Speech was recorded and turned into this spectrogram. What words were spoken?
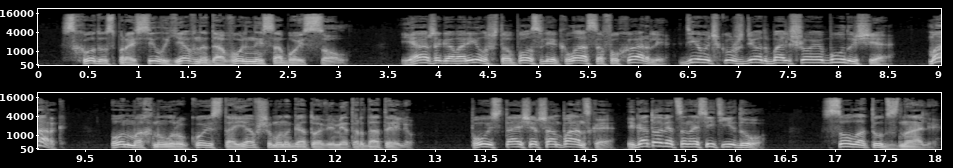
— сходу спросил явно довольный собой Сол. Я же говорил, что после классов у Харли девочку ждет большое будущее. Марк!» Он махнул рукой стоявшему на готове метрдотелю. «Пусть тащат шампанское и готовятся носить еду!» Соло тут знали.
